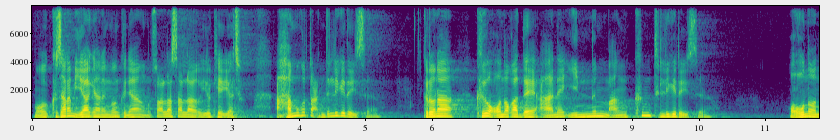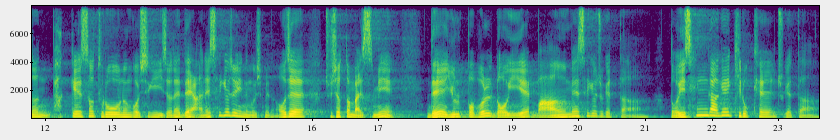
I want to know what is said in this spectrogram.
뭐 그 사람 이야기하는 건 그냥 쌀라쌀라 이렇게 얘기하죠. 아무것도 안 들리게 돼 있어요. 그러나 그 언어가 내 안에 있는 만큼 들리게 돼 있어요. 언어는 밖에서 들어오는 것이기 이전에 내 안에 새겨져 있는 것입니다. 어제 주셨던 말씀이 내 율법을 너희의 마음에 새겨주겠다. 너희 생각에 기록해 주겠다.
